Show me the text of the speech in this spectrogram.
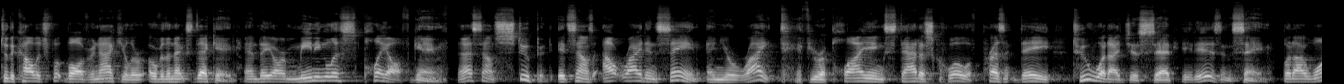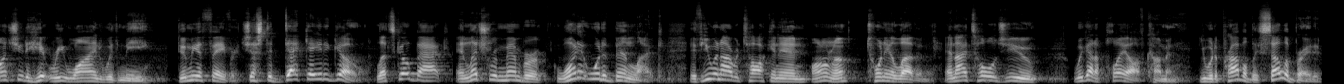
to the college football vernacular over the next decade. And they are meaningless playoff game. Now, that sounds stupid. It sounds outright insane. And you're right. If you're applying status quo of present day to what I just said, it is insane. But I want you to hit rewind with me do me a favor, just a decade ago, let's go back and let's remember what it would have been like if you and I were talking in, I don't know, 2011, and I told you, we got a playoff coming. You would have probably celebrated.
